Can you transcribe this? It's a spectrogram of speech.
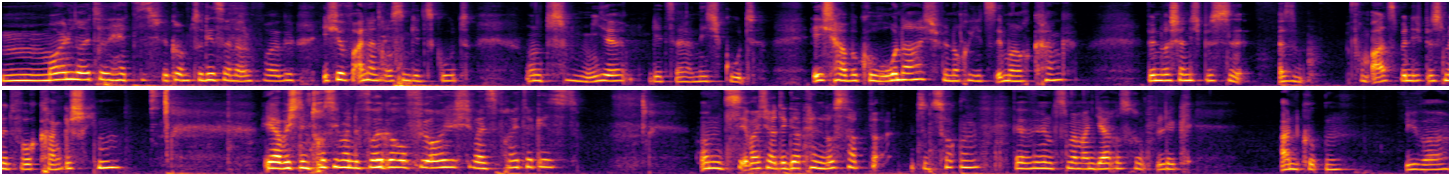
Moin Leute, herzlich willkommen zu dieser neuen Folge. Ich hoffe, allen draußen geht's gut. Und mir geht's ja nicht gut. Ich habe Corona, ich bin noch jetzt immer noch krank. Bin wahrscheinlich bis, also vom Arzt bin ich bis Mittwoch krank geschrieben. Ja, aber ich nehme trotzdem eine Folge auf für euch, weil es Freitag ist. Und weil ich heute gar keine Lust habe zu zocken, werden wir uns mal meinen Jahresrückblick angucken. Über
